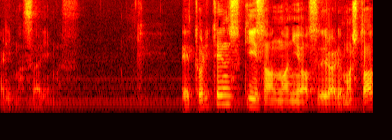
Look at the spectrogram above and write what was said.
ありますあります。えトリテンスキーさん何忘れられました？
